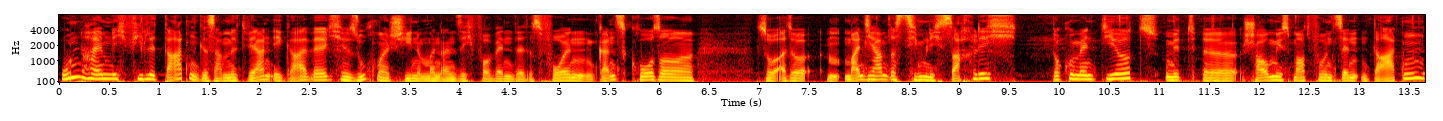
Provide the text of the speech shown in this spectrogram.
unheimlich viele Daten gesammelt werden, egal welche Suchmaschine man an sich verwendet. Das ist vorhin ein ganz großer, so, also manche haben das ziemlich sachlich dokumentiert mit äh, Xiaomi Smartphones senden Daten.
